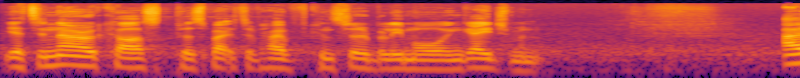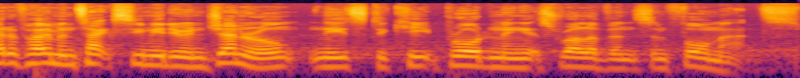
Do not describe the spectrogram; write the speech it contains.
yet a narrowcast perspective have considerably more engagement. Out of home and taxi media in general needs to keep broadening its relevance and formats,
